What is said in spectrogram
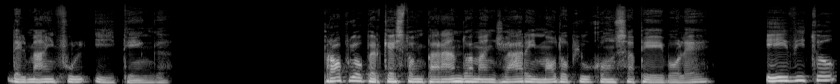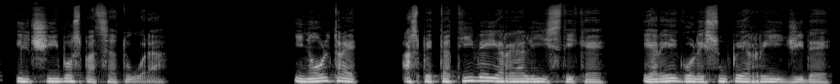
del mindful eating. Proprio perché sto imparando a mangiare in modo più consapevole, evito il cibo spazzatura. Inoltre, aspettative irrealistiche e regole super rigide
